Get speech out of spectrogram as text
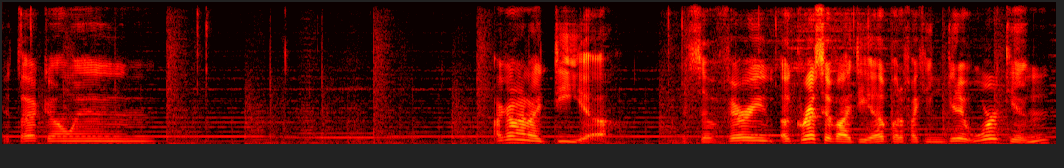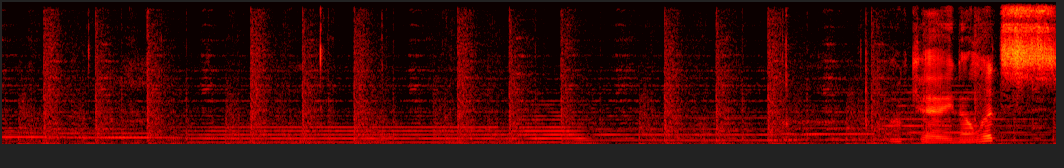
Get that going. I got an idea. It's a very aggressive idea, but if I can get it working... now let's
